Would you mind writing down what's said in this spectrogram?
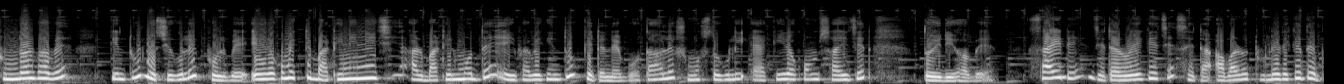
সুন্দরভাবে কিন্তু লুচিগুলি ফুলবে। এই রকম একটি বাটি নিয়ে নিয়েছি আর বাটির মধ্যে এইভাবে কিন্তু কেটে নেব। তাহলে সমস্তগুলি একই রকম সাইজের তৈরি হবে। সাইডে যেটা রয়ে গেছে সেটা আবারও তুলে রেখে দেব।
